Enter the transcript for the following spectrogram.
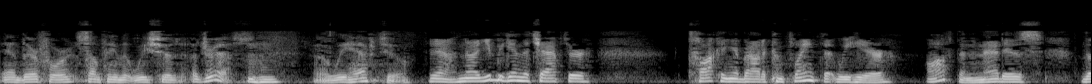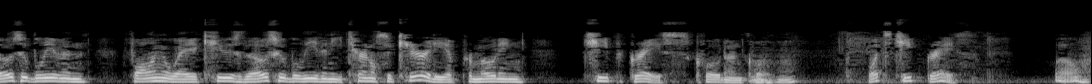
and therefore something that we should address. Mm-hmm. Uh, we have to. Yeah. Now, you begin the chapter talking about a complaint that we hear often, and that is those who believe in falling away accuse those who believe in eternal security of promoting cheap grace, quote unquote. Mm-hmm. What's cheap grace? Well,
